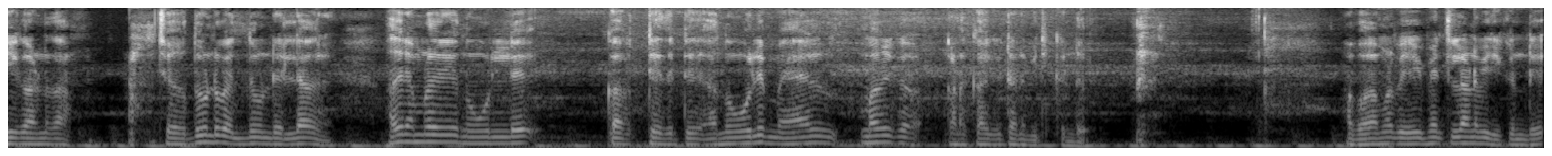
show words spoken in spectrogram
ഈ കാണുന്നതാ. ചെറുതുകൊണ്ട് വലുതുകൊണ്ട് എല്ലാം അത് നമ്മൾ നൂലിൽ കറക്റ്റ് ചെയ്തിട്ട് ആ നൂൽ മേൽമറി കണക്കാക്കിയിട്ടാണ് വിരിക്കുന്നത് അപ്പോൾ നമ്മൾ ബേബി മെറ്റലാണ് വിരിക്കുന്നത്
